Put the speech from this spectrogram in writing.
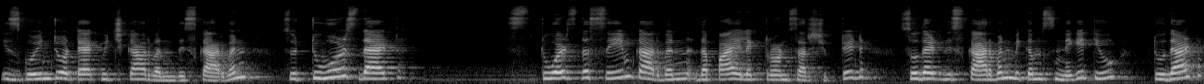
is going to attack which carbon? This carbon. So towards that, towards the same carbon, the pi electrons are shifted so that this carbon becomes negative to that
